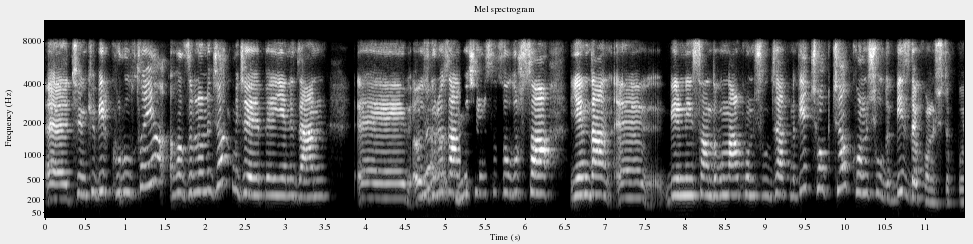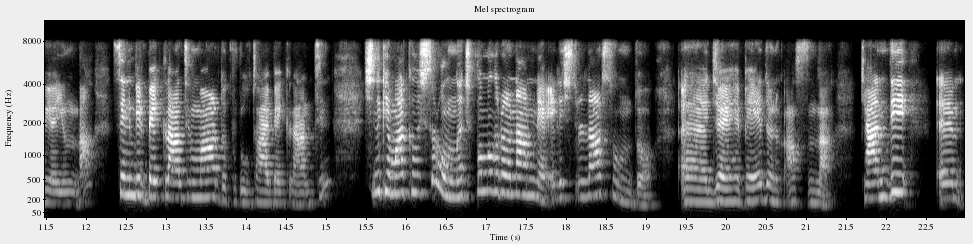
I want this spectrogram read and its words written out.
Ee, çünkü bir kurultaya hazırlanacak mı CHP yeniden? Ee, Özgür Özel başarısız olursa yeniden e, 1 Nisan'da bunlar konuşulacak mı diye çokça konuşuldu. Biz de konuştuk bu yayında. Senin bir beklentin vardı kurultay beklentin. Şimdi Kemal Kılıçdaroğlu'nun açıklamaları önemli. Eleştiriler sundu e, CHP'ye dönük aslında. Kendi e,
